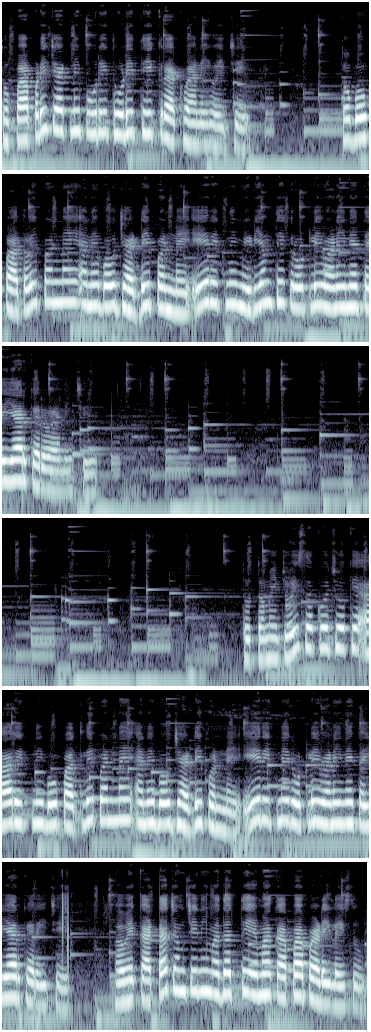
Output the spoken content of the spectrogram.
તો પાપડી ચાટની પૂરી થોડી થીક રાખવાની હોય છે. તો બહુ પાતળી પણ નહીં અને બહુ જાડી પણ નહીં, એ રીતની મીડિયમ થીક રોટલી વણીને તૈયાર કરવાની છે. તો તમે જોઈ શકો છો કે આ રીતની બહુ પાતળી પણ નહીં અને બહુ જાડી પણ નહીં, એ રીતની રોટલી વણીને તૈયાર કરી છે. હવે કાંટા ચમચીની મદદથી એમાં કાપા પાડી લઈશું,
